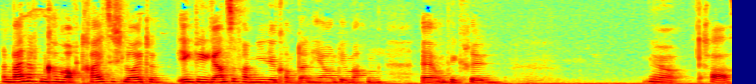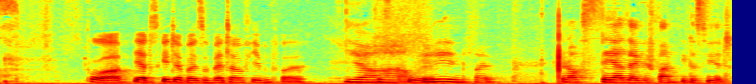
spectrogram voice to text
An Weihnachten kommen auch 30 Leute. Irgendwie die ganze Familie kommt dann her und wir machen äh, und wir grillen. Ja. Krass. Boah, ja, das geht ja bei so Wetter auf jeden Fall. Ja, ist auf cool. jeden Fall. Ich bin auch sehr, sehr gespannt, wie das wird.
